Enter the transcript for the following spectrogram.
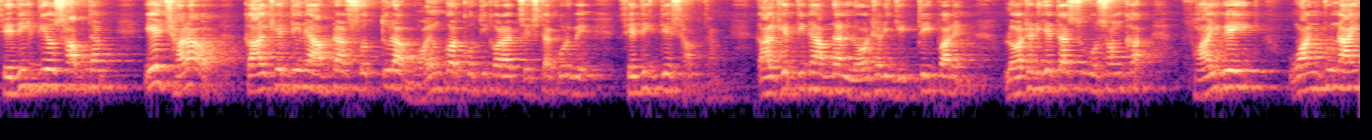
সেদিক দিয়েও সাবধান। এছাড়াও কালকের দিনে আপনার শত্রুরা ভয়ঙ্কর ক্ষতি করার চেষ্টা করবে, সেদিক দিয়ে সাবধান। কালকের দিনে আপনার লটারি জিততেই পারেন। লটারি জেতার শুভ সংখ্যা five eight one two nine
